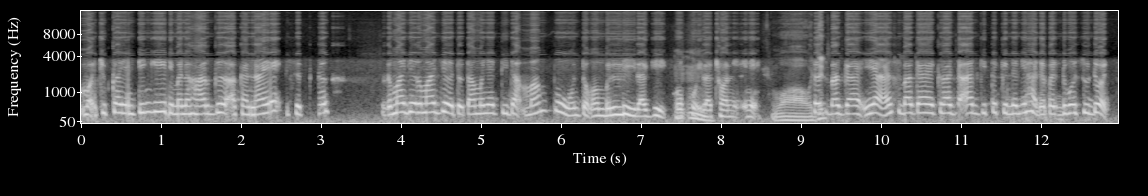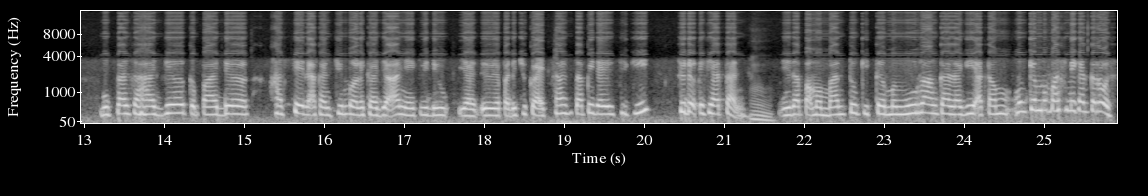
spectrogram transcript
cukai yang tinggi di mana harga akan naik serta remaja-remaja terutamanya tidak mampu untuk membeli lagi Mm-mm. elektronik ini. Wow. So, sebagai ya sebagai kerajaan kita kena lihat daripada dua sudut bukan sahaja kepada hasil yang akan diterima oleh kerajaan iaitu di, ya, daripada cukai ekstras tetapi dari segi sudut kesihatan. Hmm. Dia dapat membantu kita mengurangkan lagi atau mungkin membasmikan terus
